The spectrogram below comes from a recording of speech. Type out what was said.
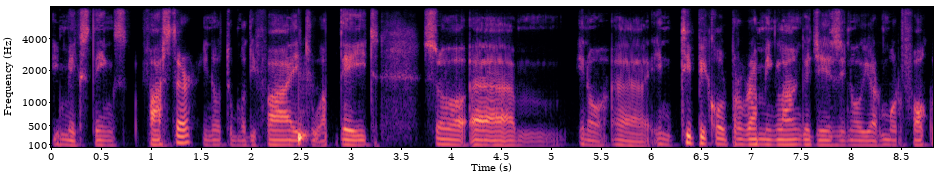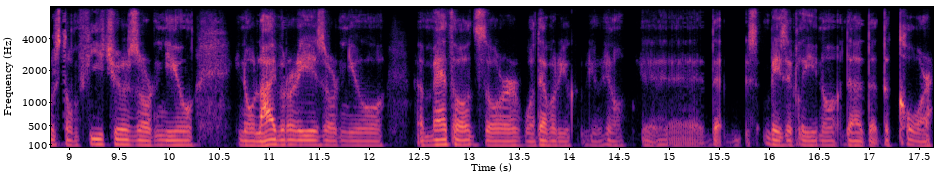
it makes things faster, you know, to modify, to update. So um, you know, uh, in typical programming languages, you know, you're more focused on features or new, you know, libraries or new uh, methods or whatever you you, you know, uh, that basically, you know, the the, the core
